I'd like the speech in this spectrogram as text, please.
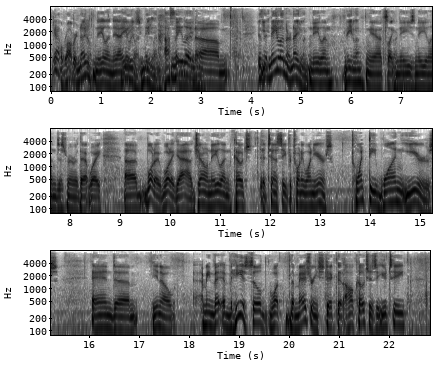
yeah, Robert Neyland. Neyland, yeah, he Neyland, was Neyland. I say Neyland, Neyland. um, Is it Neyland or Neyland? Neyland. Neyland. Yeah, it's like knees, Neyland. Just remember it that way. Uh, what a what a guy. General Neyland coached at Tennessee for 21 years. 21 years, and um, you know, I mean, they, he is still what the measuring stick that all coaches at UT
